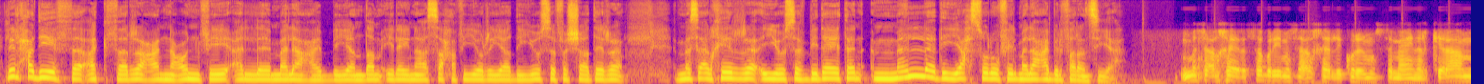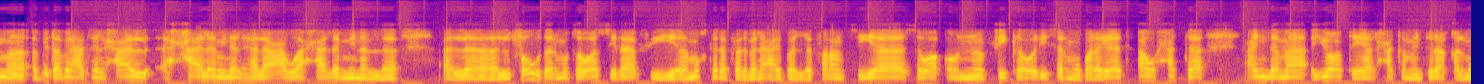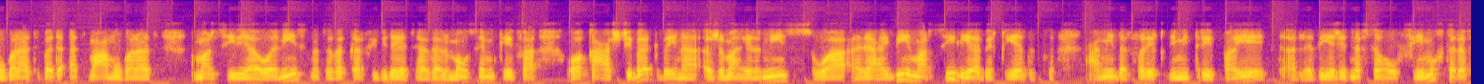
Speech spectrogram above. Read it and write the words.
للحديث أكثر عن عنف الملاعب ينضم إلينا الصحفي الرياضي يوسف الشاطر. مساء الخير يوسف. بداية ما الذي يحصل في الملاعب الفرنسية؟ مساء الخير صبري مساء الخير لكل المستمعين الكرام. بطبيعة الحال حالة من الهلع وحالة من الفوضى المتواصلة في مختلف الملاعب الفرنسية سواء في كواليس المباريات أو حتى عندما يعطي الحكم انطلاق المباراة بدأت مع مباراة مارسيليا ونيس. نتذكر في بداية هذا الموسم كيف وقع اشتباك بين جماهير نيس ولاعبي مارسيليا بقيادة عميد الفريق ديمتري باييت الذي يجد نفسه في مختلف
